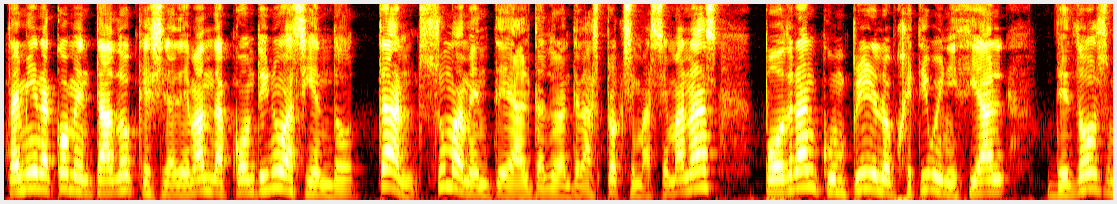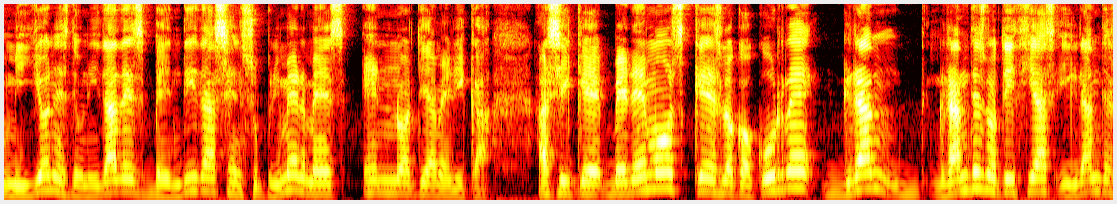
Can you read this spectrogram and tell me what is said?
También ha comentado que si la demanda continúa siendo tan sumamente alta durante las próximas semanas, podrán cumplir el objetivo inicial de 2 millones de unidades vendidas en su primer mes en Norteamérica. Así que veremos qué es lo que ocurre. grandes noticias y grandes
